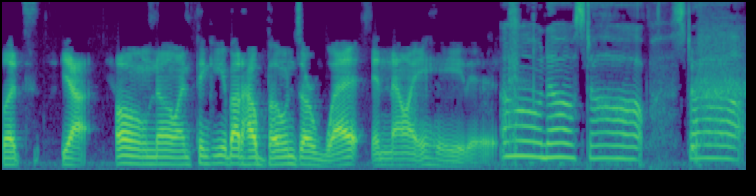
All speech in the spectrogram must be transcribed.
Let's, yeah. Oh no, I'm thinking about how bones are wet and now I hate it. Oh no, stop. Stop.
